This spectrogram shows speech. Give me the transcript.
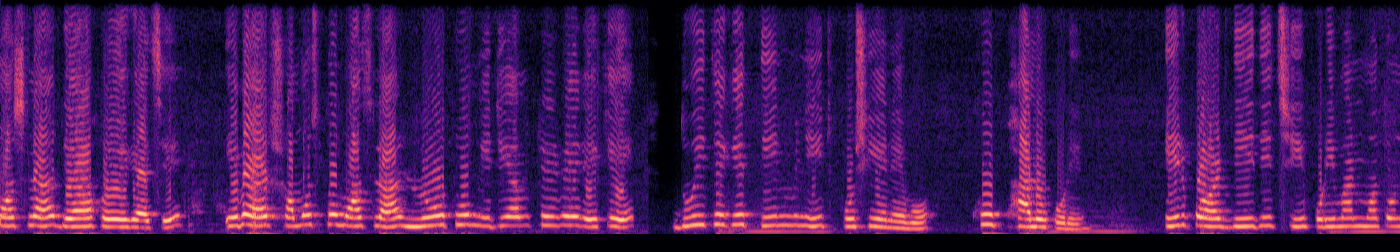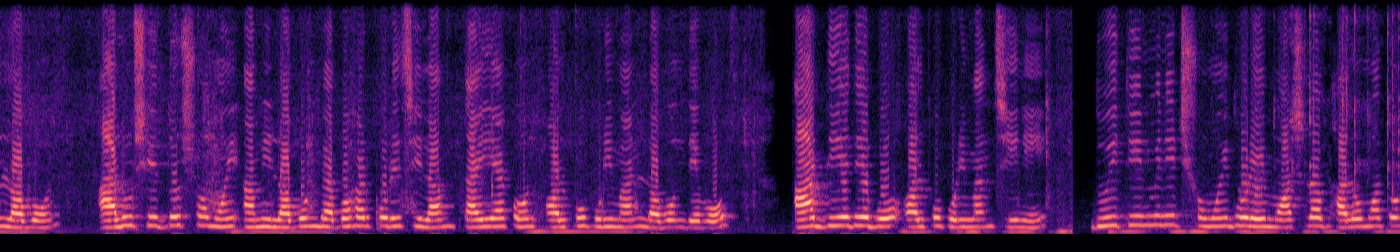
মশলা দেওয়া হয়ে গেছে। এবার সমস্ত মশলা লো টু মিডিয়াম ফ্লেমে রেখে দুই থেকে তিন মিনিট কষিয়ে নেব, খুব ভালো করে। এরপর দিয়ে দিচ্ছি পরিমাণ মতন লবণ। আলু সেদ্ধর সময় আমি লবণ ব্যবহার করেছিলাম, তাই এখন অল্প পরিমাণ লবণ দেব। আর দিয়ে দেব অল্প পরিমাণ চিনি। দুই তিন মিনিট সময় ধরে মশলা ভালো মতন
